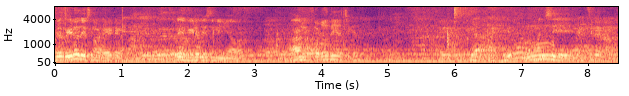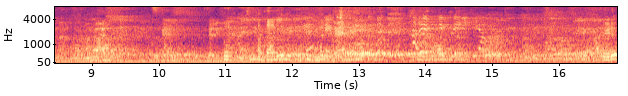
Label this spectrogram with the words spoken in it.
రేపు వీడియో తీస్తున్నావు డైరెక్ట్గా రేపు వీడియో తీస్తున్నా ఫోటో తీయచ్చు కదా హీరో మంచి వీడియో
